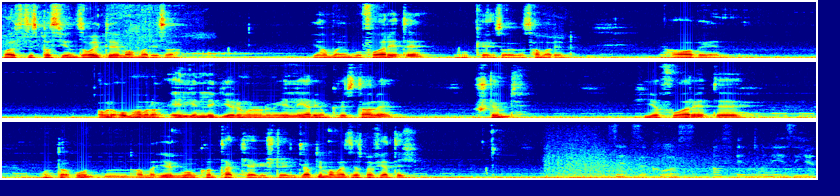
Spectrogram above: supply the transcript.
Falls das passieren sollte, machen wir das auch. Hier haben wir irgendwo Vorräte. Okay, so, was haben wir denn? Wir haben. Oh, da oben haben wir noch Alien-Legierungen und Elerium-Kristalle. Stimmt. Hier Vorräte. Und da unten haben wir irgendwo einen Kontakt hergestellt. Ich glaube, den machen wir jetzt erstmal fertig. Setze Kurs auf Indonesien.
